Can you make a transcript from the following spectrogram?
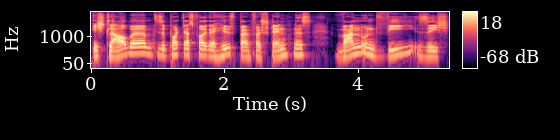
Ich glaube, diese Podcast-Folge hilft beim Verständnis, wann und wie sich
